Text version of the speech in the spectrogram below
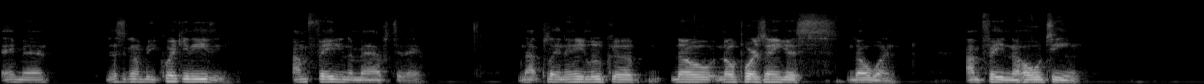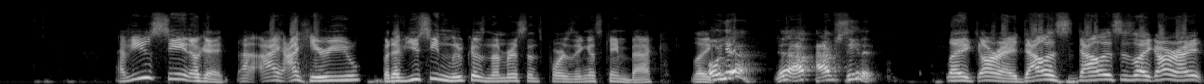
Hey man, this is gonna be quick and easy. I'm fading the Mavs today. Not playing any Luka, no no Porzingis, no one. I'm fading the whole team. Have you seen? Okay, I I hear you, but have you seen Luka's numbers since Porzingis came back? Like, oh yeah, yeah, I, I've seen it like all right dallas dallas is like all right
